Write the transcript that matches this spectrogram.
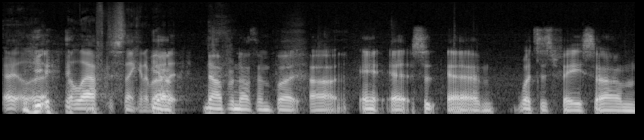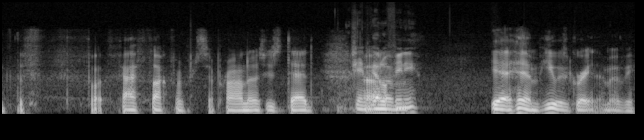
I, I, I laughed just thinking about yeah, it. not for nothing, but uh, so, um, what's his face? Um, the f- fat fuck from Sopranos who's dead. James um, Gandolfini. Yeah, him. He was great in that movie.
